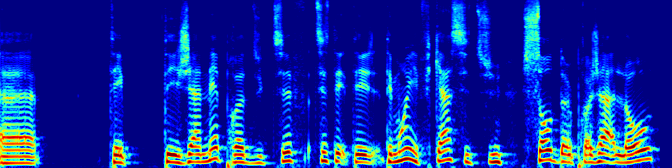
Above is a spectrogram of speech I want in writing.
Euh, t'es t'es jamais productif. Tu sais, t'es- t'es moins efficace si tu sautes d'un projet à l'autre.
